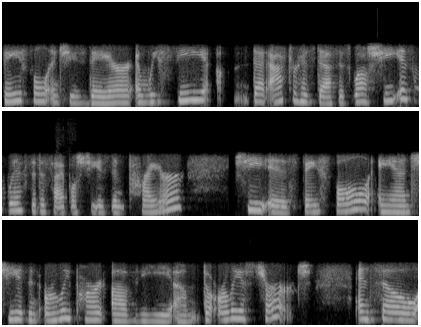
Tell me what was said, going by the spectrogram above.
faithful and she's there. And we see that after his death as well, she is with the disciples. She is in prayer she is faithful, and she is an early part of the um, the earliest church. And so,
